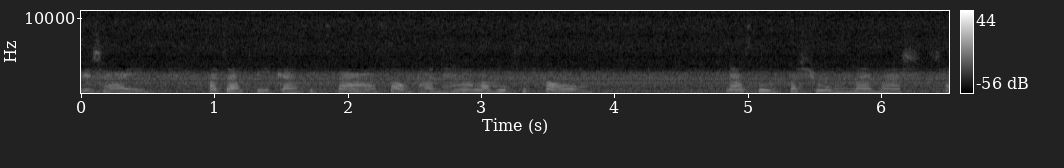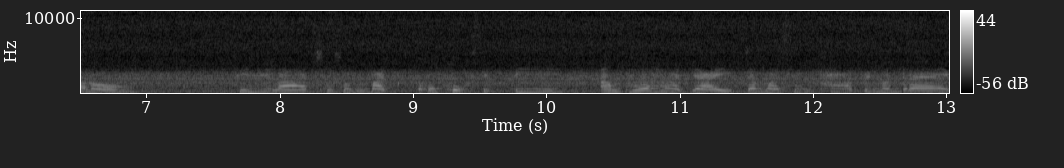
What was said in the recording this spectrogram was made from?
วิชัย ประจำปีการศึกษา 2562 ณศูนย์ประชุมนานาฉลองศิริราชสมบัติครบ 60 ปี อำเภอหาดใหญ่ จังหวัดสงขลาเป็นวันแรก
